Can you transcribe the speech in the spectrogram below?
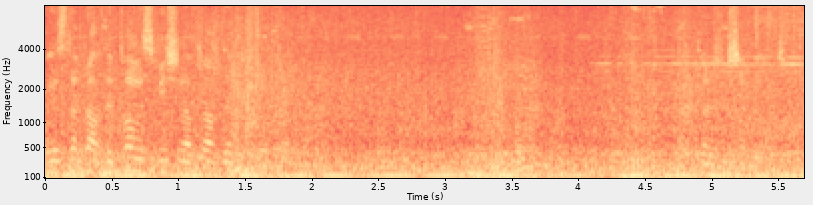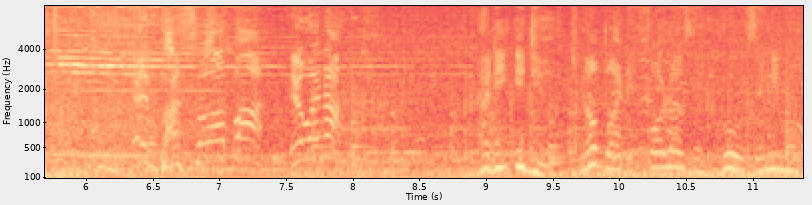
Więc naprawdę, pomysł mi się naprawdę podoba. Proszę się El Paso, apa. idiot. Nobody follows the rules anymore.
